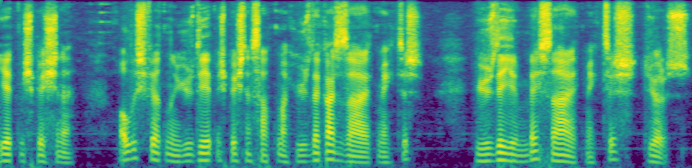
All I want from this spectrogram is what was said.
75'ine. Alış fiyatının %75'ine satmak yüzde kaç zarar etmektir? %25 zarar etmektir diyoruz.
